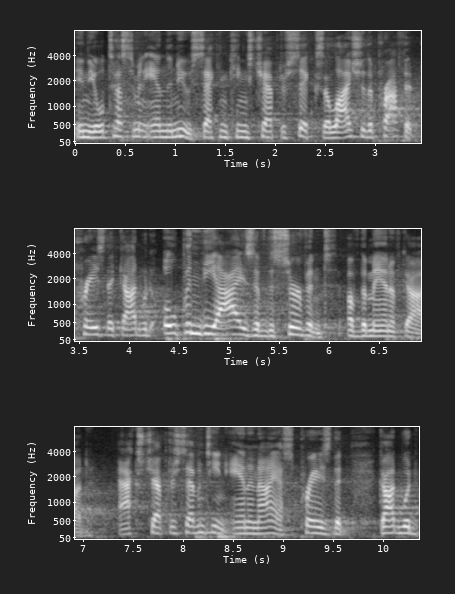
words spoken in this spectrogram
in the Old Testament and the New. 2 Kings chapter 6, Elisha the prophet prays that God would open the eyes of the servant of the man of God. Acts chapter 17, Ananias prays that God would,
